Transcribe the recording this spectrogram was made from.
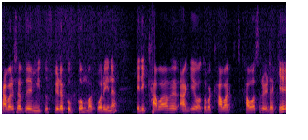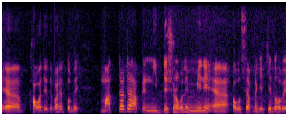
খাবারের সাথে মিথস্ক্রিয়াটা খুব কম বা করেই না, এটি খাবারের আগে অথবা খাবার খাওয়া ছাড়া এটাকে খাওয়া যেতে পারে। তবে মাত্রাটা আপনি নির্দেশনাবলী মেনে অবশ্যই আপনাকে খেতে হবে।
